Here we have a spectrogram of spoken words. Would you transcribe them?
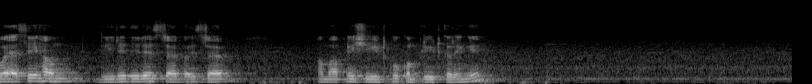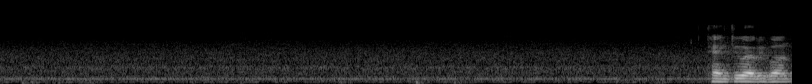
तो ऐसे हम धीरे धीरे स्टेप बाय स्टेप हम अपनी शीट को कंप्लीट करेंगे। थैंक यू एवरीवन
